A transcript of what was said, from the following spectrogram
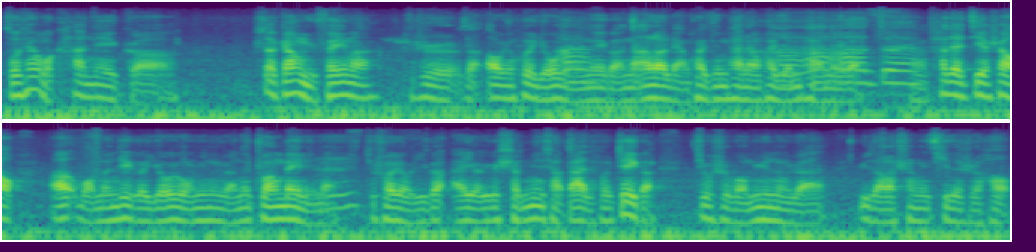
昨天我看那个是叫张雨霏吗？就是在奥运会游泳那个拿了两块金牌、两块银牌那个。对。他在介绍啊，我们这个游泳运动员的装备里面，就说有一个哎，有一个神秘小袋子，说这个就是我们运动员遇到了生理期的时候，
